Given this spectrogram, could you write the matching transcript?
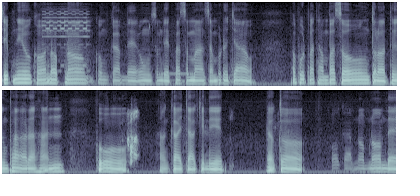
สิบนิ้วขอนอบน้อมก้มกราบแด่องค์สมเด็จพระสัมมาสัมพุทธเจ้า พระพุทธพระธรรมพระสงฆ์ตลอดถึงพระอรหันต์ผู้ห่างไกลจากกิเลสแล้วก็ อกราบนอบน้อมแด่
